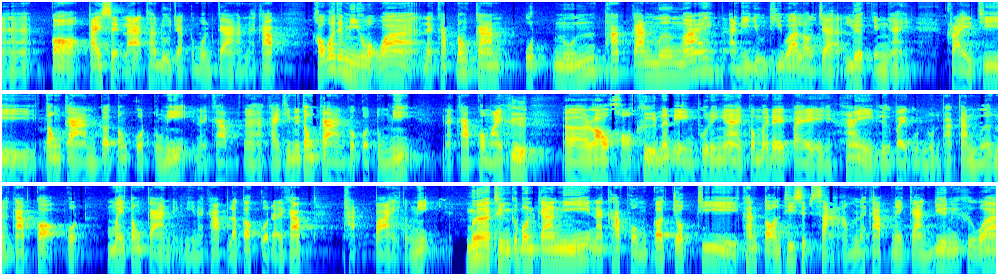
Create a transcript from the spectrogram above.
นะฮะก็ใกล้เสร็จแล้วถ้าดูจากกระบวนการนะครับ เขาก็จะมีก็บอกว่านะครับต้องการอุดหนุนพักการเมืองไหมอันนี้อยู่ที่ว่าเราจะเลือกยังไง ใครที่ต้องการก็ต้องกดตรงนี้นะครับใครที่ไม่ต้องการก็กดตรงนี้นะครับความหมายคือเออเราขอคืนนั่นเองพูดง่ายๆก็ไม่ได้ไปให้หรือไปอุดหนุนพรรคการเมืองนะครับ ก็กดไม่ต้องการอย่างนี้นะครับ แล้วก็กดอะไรครับถัดไปตรงนี้ เมื่อถึงกระบวนการนี้นะครับผมก็จบที่ขั้นตอนที่ 13นะครับในการยื่นก็คือว่า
